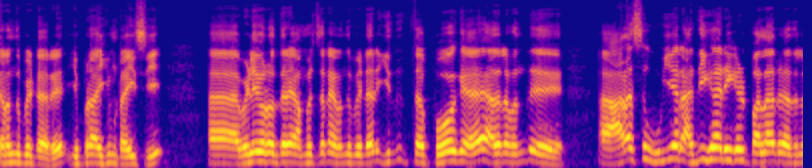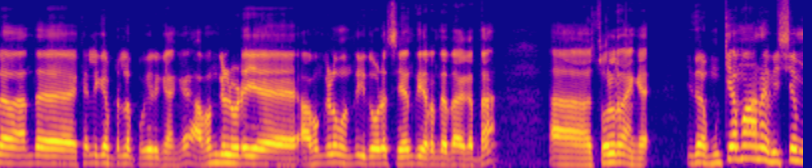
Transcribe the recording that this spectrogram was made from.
இறந்து போயிட்டார் இப்ராஹிம் ரைசி. வெளியுறவுத்துறை அமைச்சராக இறந்து போயிட்டார். இது த போக அதில் வந்து அரசு உயர் அதிகாரிகள் பலர் அதில் அந்த ஹெலிகாப்டரில் போயிருக்காங்க. அவங்களுடைய அவங்களும் வந்து இதோடு சேர்ந்து இறந்ததாக தான் சொல்கிறாங்க இதில் முக்கியமான விஷயம்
